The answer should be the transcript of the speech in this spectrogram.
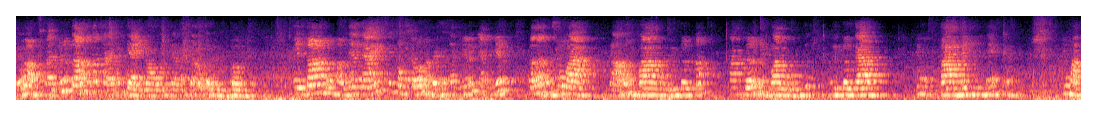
hiểu không? Và trước đó nó có thể nó dày rồi bây giờ nó trở về bình thường. Thì đo độ màu da gáy cái con số mà bạn người ta nhớ nhanh nhất đó là con số 3 rõ hơn 3 là nguy cơ thấp tăng đến hơn 3 là nguy cơ, cao. Nhưng 3 mm nhưng mà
